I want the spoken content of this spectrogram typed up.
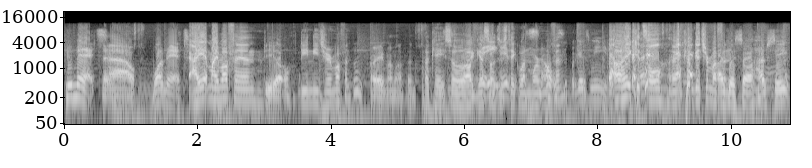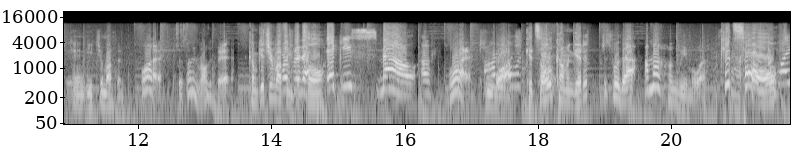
Two minutes. Now. One minute. I ate my muffin. Deal. Do you need your muffin? I ate my muffin. Okay, so I guess I'll just take one more smells. muffin. What gets me? Oh, hey, Kid Soul, uh, come get your muffin. Okay, so I have a seat and eat your muffin. What? There's nothing wrong with it. Come get your muffin, For the icky smell of What? To body watch. odor. Kid Soul, come and get it. Just for that, I'm not hungry anymore. Kid Soul! My,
